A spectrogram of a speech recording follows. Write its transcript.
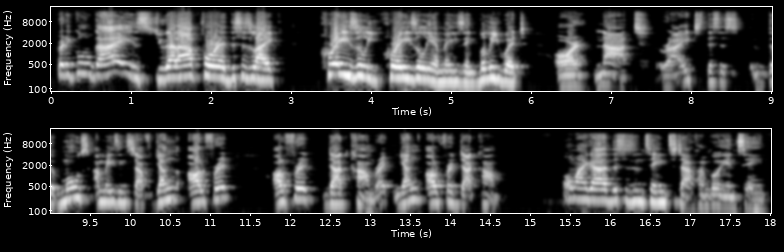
Pretty cool guys. You got up for it. This is like crazily, crazily amazing. Believe it or not, right? This is the most amazing stuff. Young Alfred, alfred.com, right? Youngalfred.com. Oh my God, this is insane stuff. I'm going insane.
